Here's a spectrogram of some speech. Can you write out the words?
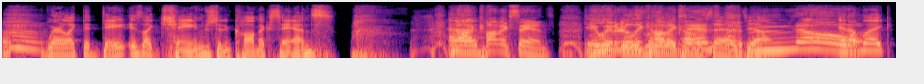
where like the date is like changed in Comic Sans. Not Comic Sans. It was- it literally was literally Comic Comic Sans. Sans, yeah. No. And I'm like,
